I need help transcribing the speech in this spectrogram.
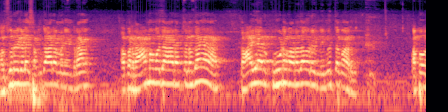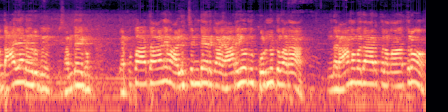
அசுரர்களை சங்காரம் பண்ணின்றான் அப்ப ராமவதாரத்துல தான் தாயார் கூட வரதா ஒரு நிமித்தமா இருக்கு. அப்போ தாயார் ஒரு சந்தேகம். எப்ப பார்த்தாலும் அழிச்சுட்டே இருக்கான். யாரையோ ஒரு வரான். இந்த ராமவதாரத்துல மாத்திரம்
